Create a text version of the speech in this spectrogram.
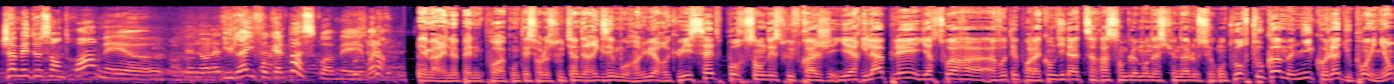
jamais 203, mais là, il faut qu'elle passe quoi. Mais voilà. Et Marine Le Pen pourra compter sur le soutien d'Éric Zemmour. Lui a recueilli 7% des hier. Il a appelé hier soir à, voter pour la candidate Rassemblement National au second tour, tout comme Nicolas Dupont-Aignan.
